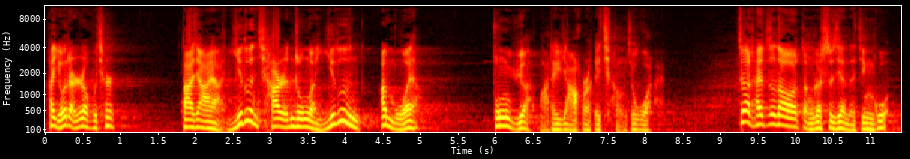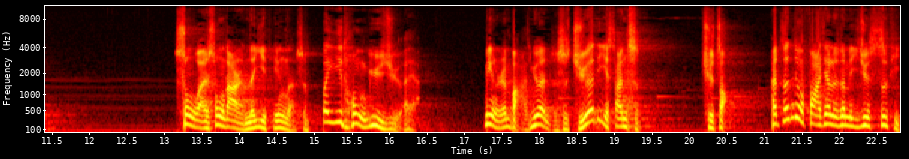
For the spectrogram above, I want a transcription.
还有点热乎气儿。大家呀一顿掐人中啊，一顿按摩呀，终于啊把这个丫鬟给抢救过来。这才知道整个事件的经过。宋婉宋大人呢一听呢是悲痛欲绝呀，命人把院子是掘地三尺去找，还真就发现了这么一具尸体，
